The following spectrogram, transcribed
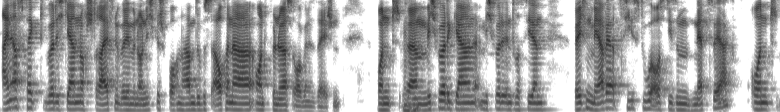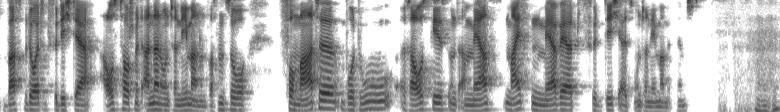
ein Aspekt würde ich gerne noch streifen, über den wir noch nicht gesprochen haben. Du bist auch in einer Entrepreneurs Organization. Und mhm. ähm, mich würde gerne, mich würde interessieren, welchen Mehrwert ziehst du aus diesem Netzwerk und was bedeutet für dich der Austausch mit anderen Unternehmern und was sind so Formate, wo du rausgehst und am meisten Mehrwert für dich als Unternehmer mitnimmst? Mhm.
